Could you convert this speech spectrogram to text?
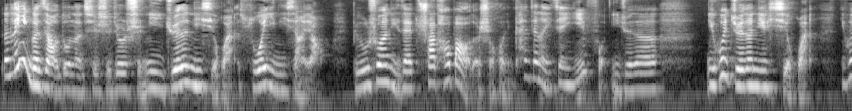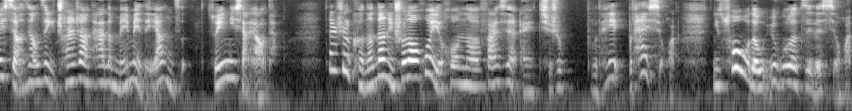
那另一个角度呢，其实就是你觉得你喜欢，所以你想要。比如说你在刷淘宝的时候，你看见了一件衣服，你觉得你会觉得你喜欢，你会想象自己穿上它的美美的样子，所以你想要它。但是可能当你收到货以后呢，发现哎，其实。不太不太喜欢，你错误的预估了自己的喜欢，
